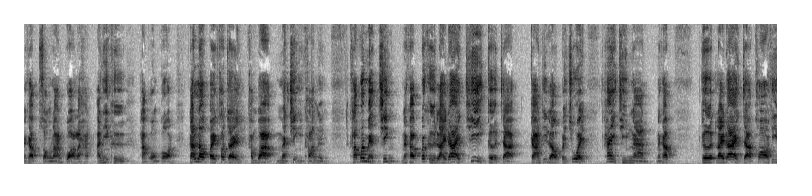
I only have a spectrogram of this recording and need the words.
นะครับ2ล้านกว่ารหัส อันนี้คือผังองค์กร งั้นเราไปเข้าใจคำว่า matching อีกครั้งหนึ่งคำว่า matching นะครับก็คือรายได้ที่เกิดจากการที่เราไปช่วยให้ทีมงานนะครับ เกิดรายได้จากข้อที่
